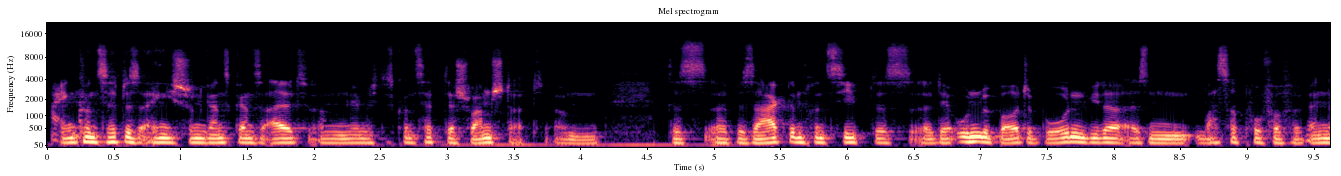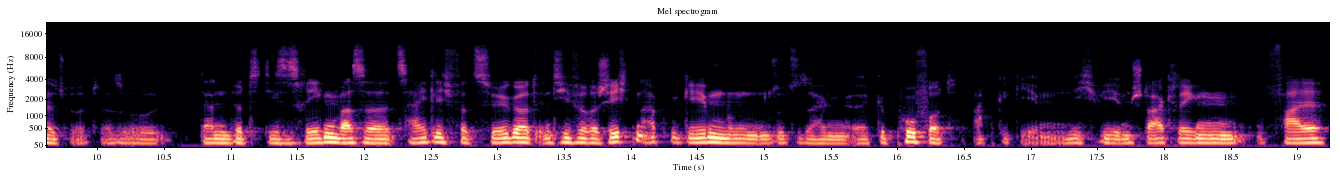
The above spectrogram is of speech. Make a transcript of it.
Ein Konzept ist eigentlich schon ganz, ganz alt, ähm, nämlich das Konzept der Schwammstadt. Ähm, das äh, besagt im Prinzip, dass äh, der unbebaute Boden wieder als ein Wasserpuffer verwendet wird. Also dann wird dieses Regenwasser zeitlich verzögert in tiefere Schichten abgegeben und sozusagen äh, gepuffert abgegeben. Nicht wie im Starkregenfall,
